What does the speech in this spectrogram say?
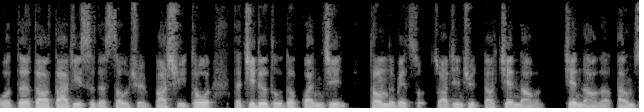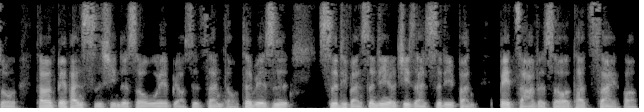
我得到大祭司的授权，把许多的基督徒都关进，通通都被抓抓进去到监牢监牢的当中。他们被判死刑的时候，我也表示赞同。特别是斯蒂凡，圣经有记载，斯蒂凡被砸的时候他在哈，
